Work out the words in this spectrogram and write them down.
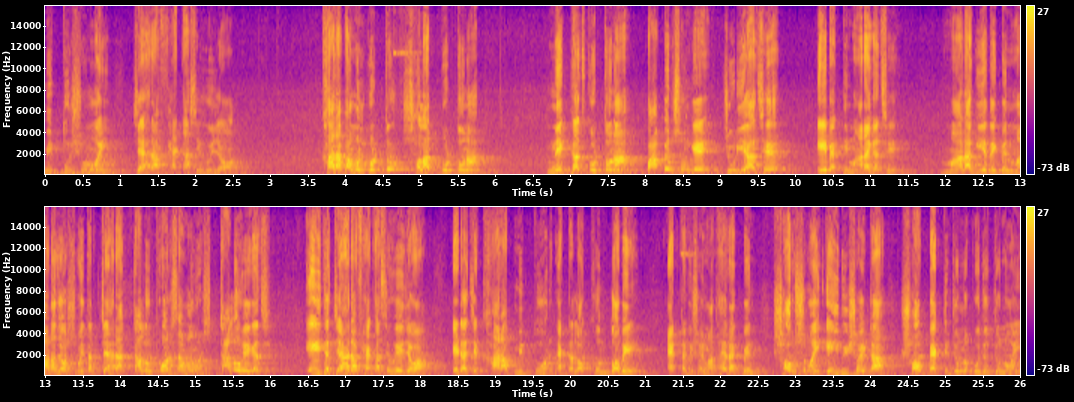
মৃত্যুর সময় চেহারা ফ্যাকাশে হয়ে যাওয়া। খারাপ আমল করতো, সলাৎ পড়তো না, নেক কাজ করতো না, পাপের সঙ্গে জড়িয়ে আছে, এই ব্যক্তি মারা গেছে। মারা গিয়ে দেখবেন, মারা যাওয়ার সময় তার চেহারা কালো, ফর্সা মানুষ কালো হয়ে গেছে। এই যে চেহারা ফ্যাকাশে হয়ে যাওয়া, এটা হচ্ছে খারাপ মৃত্যুর একটা লক্ষণ। তবে একটা বিষয় মাথায় রাখবেন, সব সময় এই বিষয়টা সব ব্যক্তির জন্য প্রযোজ্য নয়।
